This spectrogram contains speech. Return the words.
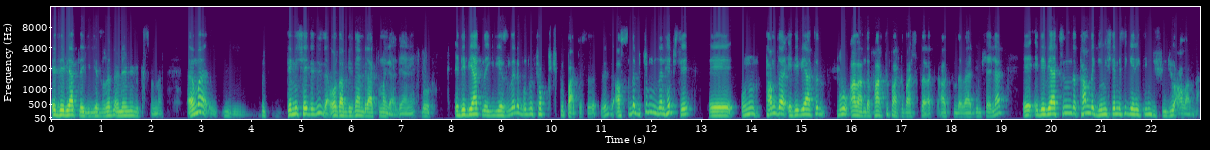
edebiyatla ilgili yazıların önemli bir kısmını. Ama demin şey dediniz ya oradan birdenbire aklıma geldi. Yani bu edebiyatla ilgili yazıları bunun çok küçük bir parçası. Aslında bütün bunların hepsi e, onun tam da edebiyatın bu alanda farklı farklı başlıklar hakkında verdiğim şeyler e, edebiyatçının da tam da genişlemesi gerektiğini düşündüğü alanlar.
